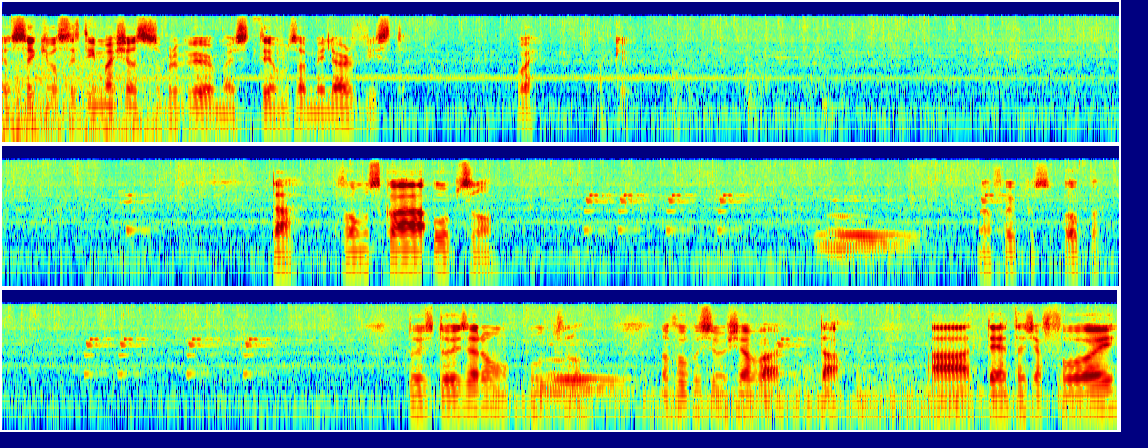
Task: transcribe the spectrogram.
Eu sei que vocês têm mais chance de sobreviver, mas temos a melhor vista. Ué, ok. Tá, vamos com a Y. Não foi possível. Opa. 2, 2 era um Y. Não foi possível chavar. Tá. A teta já foi.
